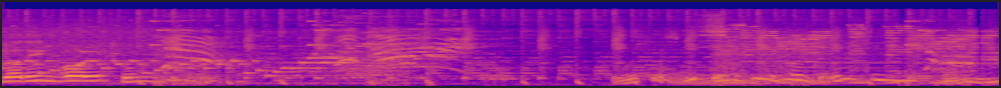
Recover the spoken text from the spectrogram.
Über den Wolken. Muss es mit den Wolken sein?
